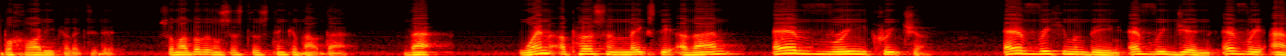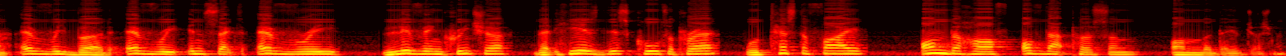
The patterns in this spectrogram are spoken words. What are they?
Bukhari collected it. So my brothers and sisters, think about that. That when a person makes the adhan, every creature, every human being, every jinn, every ant, every bird, every insect, every living creature that hears this call to prayer will testify on behalf of that person on the day of judgment.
